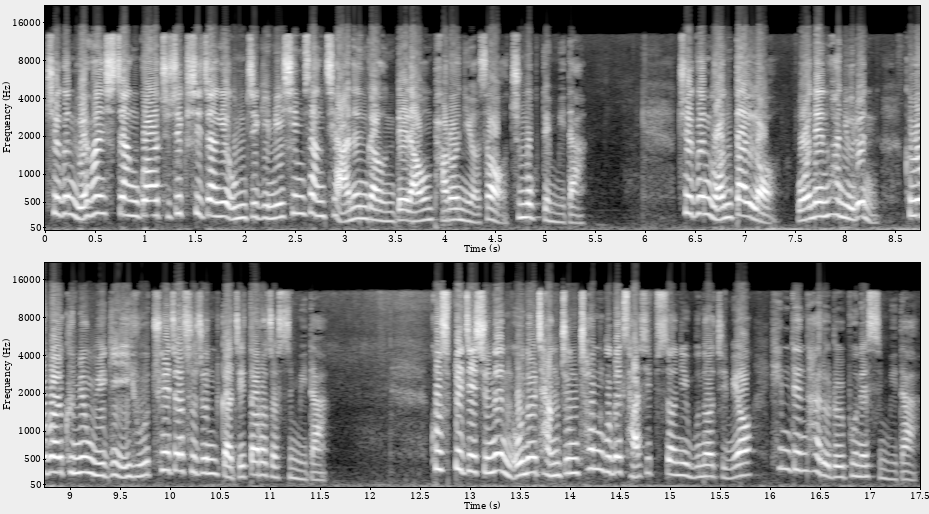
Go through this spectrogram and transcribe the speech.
최근 외환시장과 주식시장의 움직임이 심상치 않은 가운데 나온 발언이어서 주목됩니다. 최근 원달러, 원엔 환율은 글로벌 금융위기 이후 최저 수준까지 떨어졌습니다. 코스피 지수는 오늘 장중 1940선이 무너지며 힘든 하루를 보냈습니다.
